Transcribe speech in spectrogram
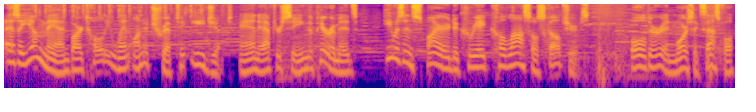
As a young man, Bartholdi went on a trip to Egypt, and after seeing the pyramids, he was inspired to create colossal sculptures. Older and more successful,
